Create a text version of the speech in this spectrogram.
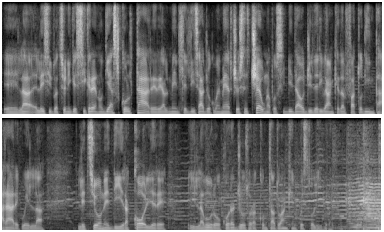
eh, la, le situazioni che si creano, di ascoltare realmente il disagio come emerge, se c'è una possibilità oggi deriva anche dal fatto di imparare quella lezione, di raccogliere il lavoro coraggioso raccontato anche in questo libro.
